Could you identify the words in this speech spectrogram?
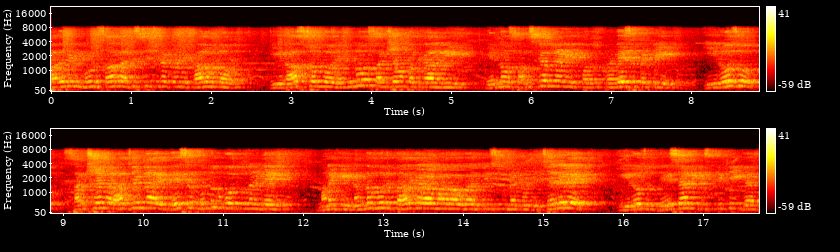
పదవిని మూడు సార్లు అధిష్ఠించినటువంటి కాలంలో ఈ రాష్ట్రంలో ఎన్నో సంక్షేమ పథకాలని ఎన్నో సంస్కరణలని ప్రవేశపెట్టి ఈరోజు సంక్షేమ రాజ్యంగా ఈ దేశం ముందుకు పోతుందంటే మనకి నందమూరి తారక రామారావు గారు తీసుకున్నటువంటి చర్యలే ఈరోజు దేశానికి స్థితి గ-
